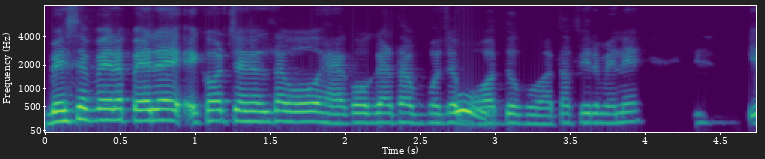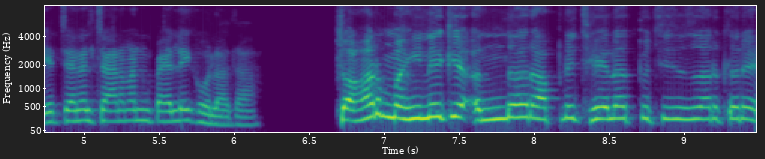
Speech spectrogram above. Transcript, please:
वैसे मेरा पहले एक और चैनल था वो हैक हो गया था। मुझे ओ बहुत दुख हुआ था। फिर मैंने ये चैनल चार मंथ पहले ही खोला था। चार महीने के अंदर आपने छह लाख पच्चीस हज़ार करे।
